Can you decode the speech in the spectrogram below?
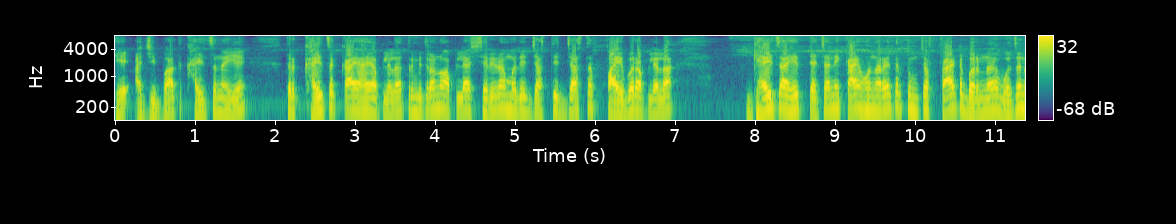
हे अजिबात खायचं नाही आहे तर खायचं काय आहे आपल्याला? तर मित्रांनो आपल्या शरीरामध्ये जास्तीत जास्त फायबर आपल्याला घ्यायचं आहे. त्याच्याने काय होणार आहे? तर तुमचं फॅट बर्न वजन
